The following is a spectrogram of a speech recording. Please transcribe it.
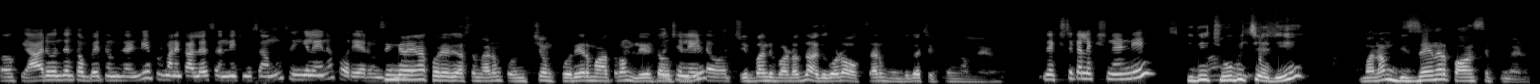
ఓకే ఆరు వందల తొంభై తొమ్మిది అండి. ఇప్పుడు మన కలర్స్ అన్ని చూసాము. సింగిల్ అయినా కొరియర్ సింగిల్ అయినా కొరియర్ చేస్తాం మేడం. కొంచెం కొరియర్ మాత్రం లేట్ అవుతుంది. లేట్ అవ్వచ్చు. ఇబ్బంది పడొద్దు. అది కూడా ఒకసారి ముందుగా చెప్తున్నాం మేడం. నెక్స్ట్ కలెక్షన్ అండి? ఇది చూపించేది మనం డిజైనర్ కాన్సెప్ట్ మేడం.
